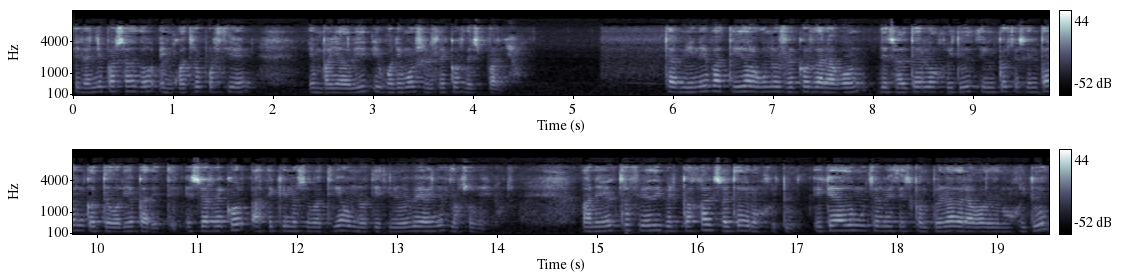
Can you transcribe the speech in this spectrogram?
El año pasado, en 4%, en Valladolid igualemos el récord de España. También he batido algunos récords de Aragón de salto de longitud 5.60 en categoría cadete. Ese récord hace que no se batía unos 19 años más o menos. Gané el trofeo de Ibercaja del salto de longitud. He quedado muchas veces campeona de Aragón de longitud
